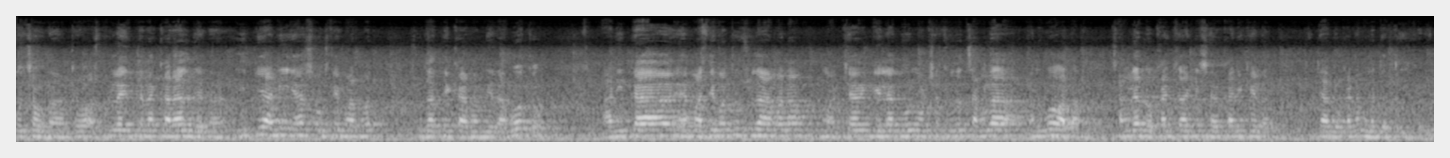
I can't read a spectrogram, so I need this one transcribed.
पोचवणं किंवा हॉस्पिटलाइज त्याला करायला देणं हे ते आम्ही ह्या संस्थेमार्फत सुद्धा ते काम आम्ही राबवतो. आणि त्या ह्या माध्यमातून सुद्धा आम्हाला मागच्या गेल्या दोन वर्षात सुद्धा चांगला अनुभव आला. चांगल्या लोकांचं आम्ही सहकार्य केलं. त्या लोकांना मदतही केली.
